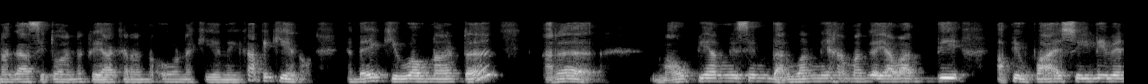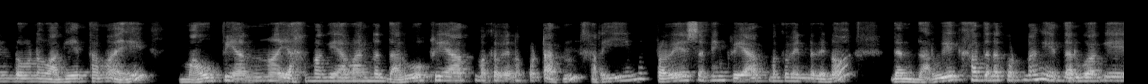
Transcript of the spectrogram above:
නගා සිටවන්න ක්‍රියා කරන්න ඕන කියන එක අපි කියනවා. හැබැයි කිව්වා වුණාට අර මව්පියන් විසින් දරුවන් යහමඟ යවද්දී අපි උපායශීලී වෙන්න ඕන වගේ තමයි මව්පියන්ව යහමඟ යවන්න දරුවෝ ක්‍රියාත්මක වෙනකොටත් හරියම ප්‍රවේශමින් ක්‍රියාත්මක වෙන්න වෙනවා. දැන් දරුවෙක් හදනකොට නම් ඒ දරුවාගේ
